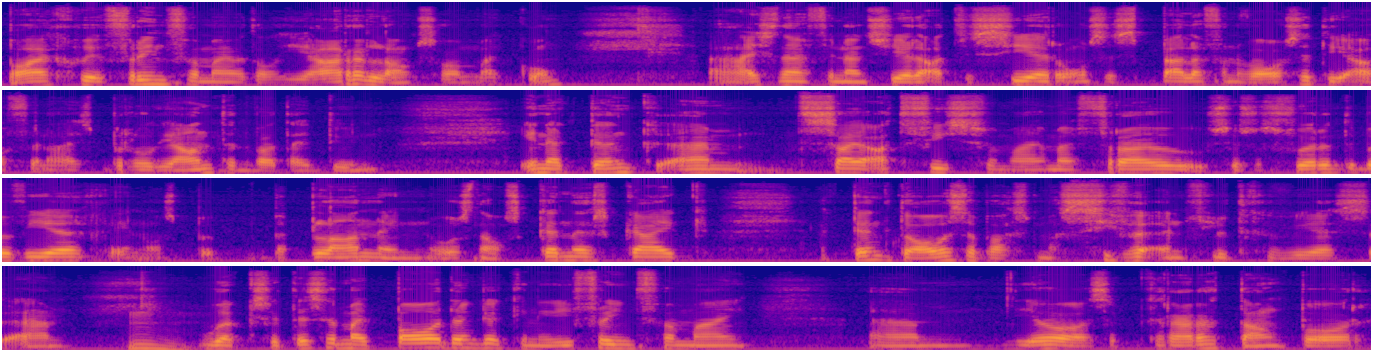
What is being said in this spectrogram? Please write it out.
baie goeie vriend van my wat al jare lank saam met my kom. Uh, hy's nou 'n finansiële adviseur. Ons is pelle van Varsity af en hy's briljant in wat hy doen en ek dink ehm um, sy advies vir my en my vrou soos ons vorentoe beweeg en ons beplan en ons na ons kinders kyk. Ek dink daar was 'n massiewe invloed gewees. Ehm um, hmm. ook so tussen my pa dink ek en hierdie vriend van my. Ehm um, ja, as ek regtig dankbaar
